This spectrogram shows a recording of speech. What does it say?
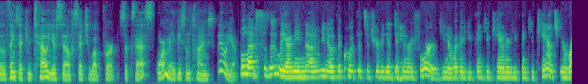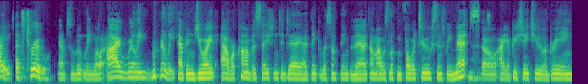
So the things that you tell yourself set you up for success or maybe sometimes failure. Well, absolutely. I mean, um, you know, the quote that's attributed to Henry Ford, you know, whether you think you can or you think you can't, you're right. That's true. Absolutely. Well, I really, really have enjoyed our conversation today. I think it was something that um, I was looking forward to since we met. Mm-hmm. So I appreciate you agreeing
